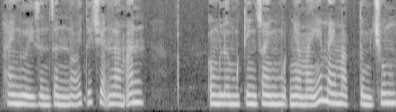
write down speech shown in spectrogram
Hai người dần dần nói tới chuyện làm ăn. Ông Lâm kinh doanh một nhà máy may mặc tầm trung,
